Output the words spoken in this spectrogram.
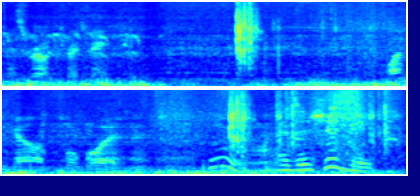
behind this rock for a drink. One girl and four boys, eh? Hmm, as it should be.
